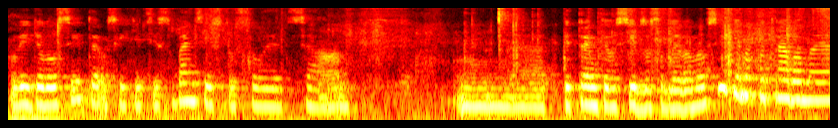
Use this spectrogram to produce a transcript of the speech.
по відділу освіти, оскільки ці субвенції стосуються е, підтримки осіб з особливими освітніми потребами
